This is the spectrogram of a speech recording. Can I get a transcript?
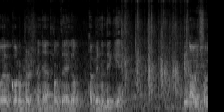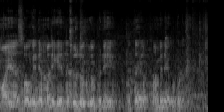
കോയർ കോർപ്പറേഷനെ ഞാൻ പ്രത്യേകം അഭിനന്ദിക്കുകയാണ്. ഇതിനാവശ്യമായ സൗകര്യം നൽകിയതിന് ലുലു ഗ്രൂപ്പിനെയും പ്രത്യേകം നന്ദി രേഖപ്പെടുത്തുന്നു.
